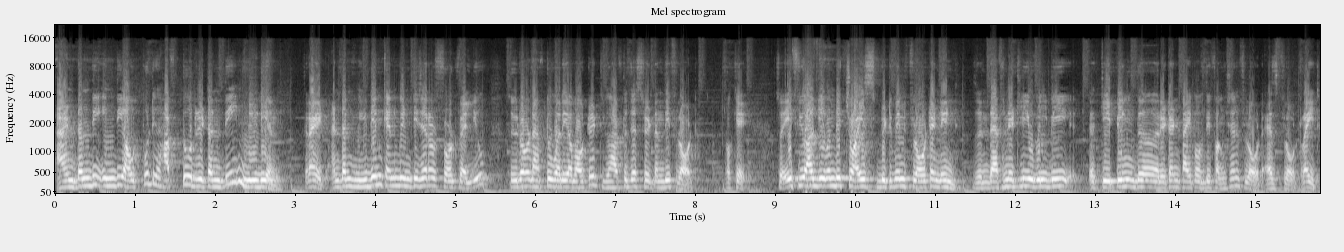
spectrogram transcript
and then the in the output you have to return the median right. And then median can be integer or float value. So you don't have to worry about it. You have to just return the float. Okay. So if you are given the choice between float and int then definitely you will be uh, keeping the return type of the function float as float. Right.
